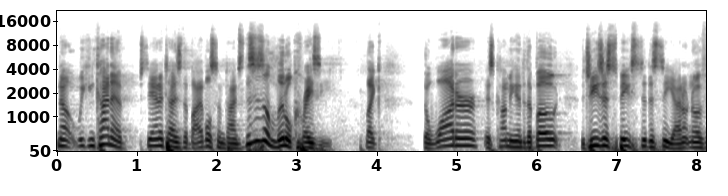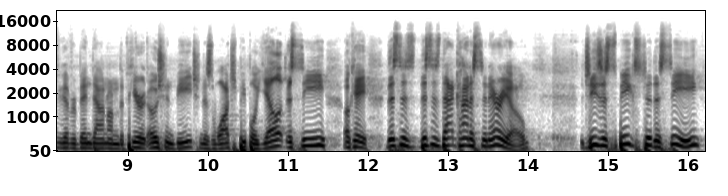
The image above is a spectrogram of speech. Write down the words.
Now, we can kind of sanitize the Bible sometimes. This is a little crazy. Like, the water is coming into the boat. Jesus speaks to the sea. I don't know if you've ever been down on the pier at Ocean Beach and just watched people yell at the sea. Okay, this is this is that kind of scenario. Jesus speaks to the sea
